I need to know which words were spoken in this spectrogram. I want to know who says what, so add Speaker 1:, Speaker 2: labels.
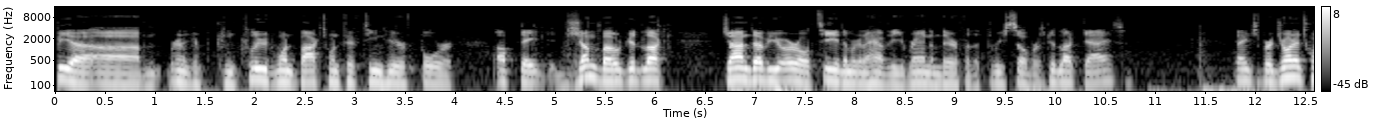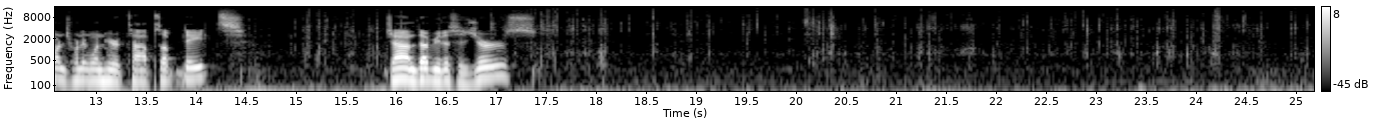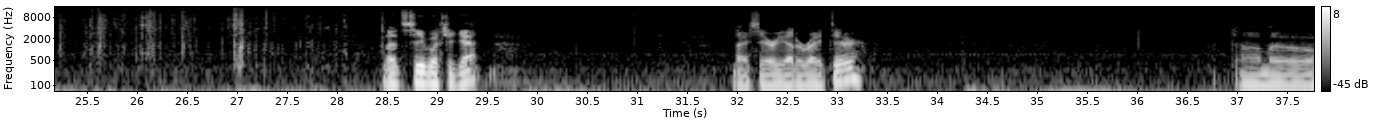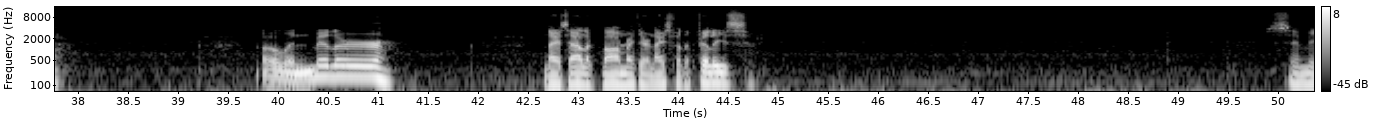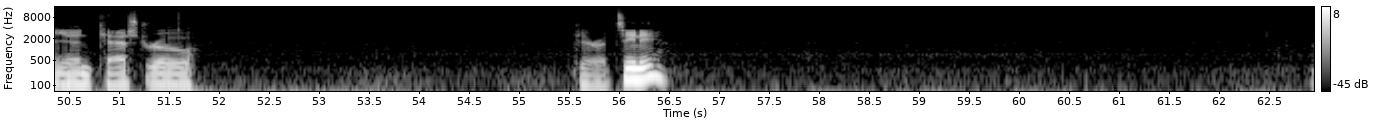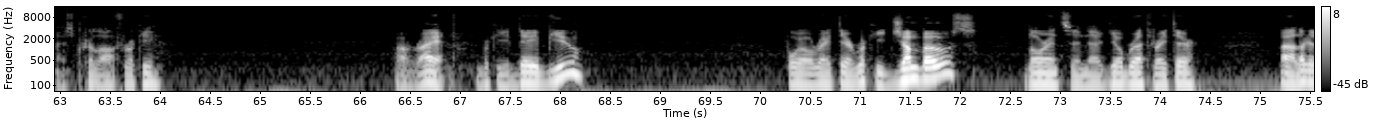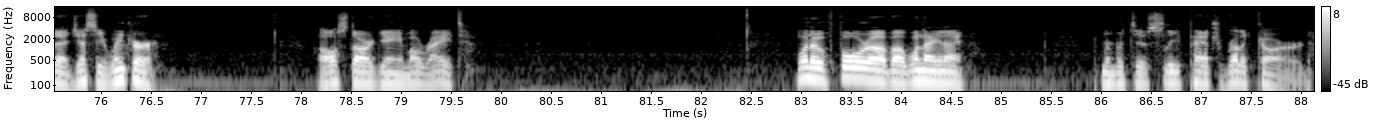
Speaker 1: be a um, we're going to conclude one box 115 here for update jumbo. Good luck, John W. Earl T. Then we're going to have the random there for the three silvers. Good luck, guys. Thanks for joining 2021 here Topps updates. John W. This is yours. Let's see what you got. Nice Arrieta right there. Tomo. Owen Miller. Nice Alec Bohm right there. Nice for the Phillies. Simeon Castro. Caratini. Nice Krylov rookie. All right. Rookie debut. Foil right there. Rookie jumbos. Lawrence and uh, Gilbreth right there. Uh, look at that. Jesse Winker. All-star game. All right. 104 of uh, 199. Commemorative sleeve patch relic card.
